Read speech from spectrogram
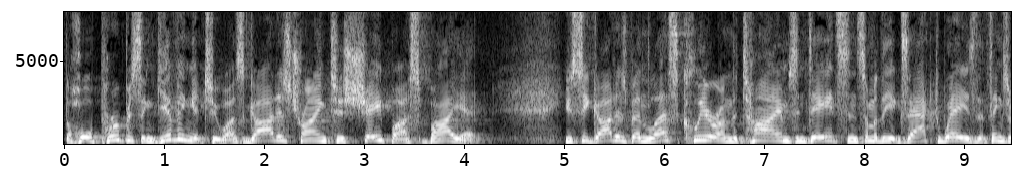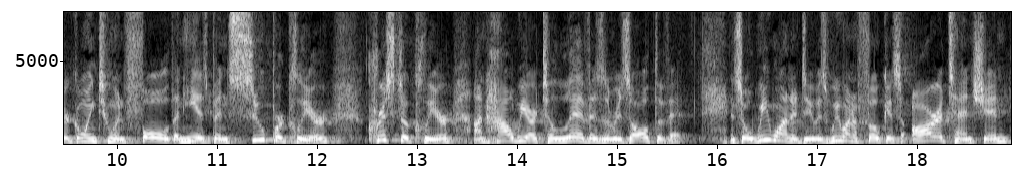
the whole purpose in giving it to us, God is trying to shape us by it. You see, God has been less clear on the times and dates and some of the exact ways that things are going to unfold, and He has been super clear, crystal clear on how we are to live as a result of it. And so, what we want to do is we want to focus our attention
